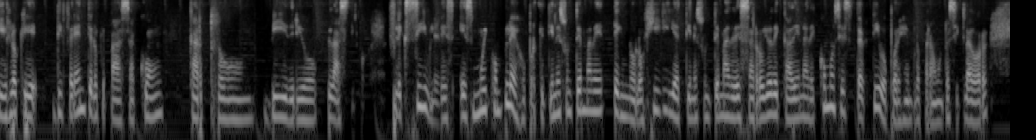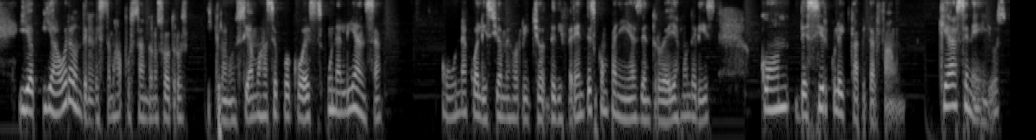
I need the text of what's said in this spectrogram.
que es lo que diferente lo que pasa con cartón, vidrio, plástico. Flexibles es muy complejo porque tienes un tema de tecnología, tienes un tema de desarrollo de cadena, de cómo es atractivo, por ejemplo, para un reciclador. Y, y ahora donde le estamos apostando nosotros, y que lo anunciamos hace poco, es una alianza o una coalición, mejor dicho, de diferentes compañías, dentro de ellas Mondeliz, con The Circulate Capital Fund. ¿Qué hacen ellos?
